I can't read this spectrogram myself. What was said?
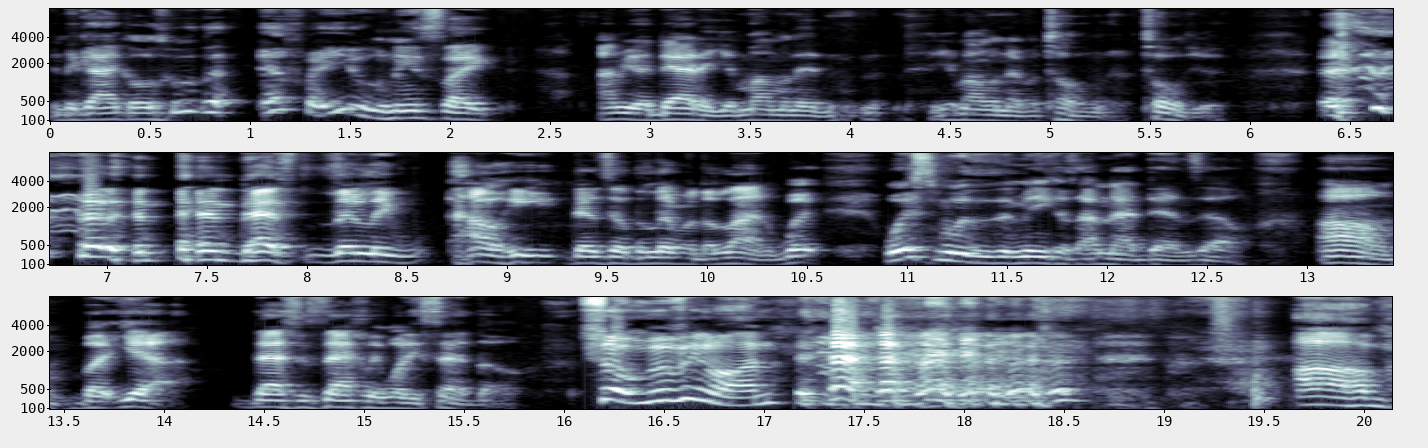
And the guy goes, "Who the f are you?" And he's like, "I'm your daddy. Your mama didn't. Your mama never told me. Told you." and that's literally how he Denzel delivered the line. Way, way smoother than me because I'm not Denzel. Um, but yeah, that's exactly what he said though. So moving on. um,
